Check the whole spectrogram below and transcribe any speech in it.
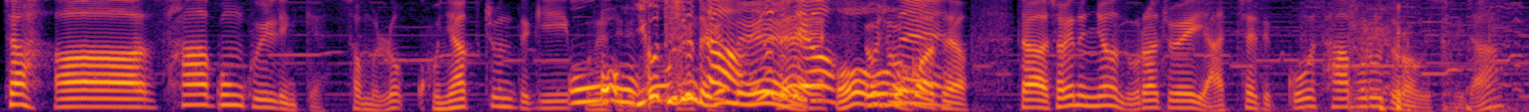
자, 어, 4091님께 선물로 곤약 쫀득이. 어, 이거 드시면 좋다. 되겠네. 이거 드세요. 어, 이거 좋을 네. 것 같아요. 자, 저희는요, 노라조의 야채 듣고 4부로 돌아오겠습니다.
